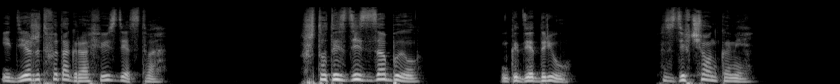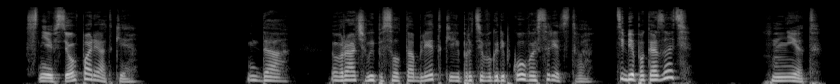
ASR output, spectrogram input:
и держит фотографию с детства. «Что ты здесь забыл?» «Где Дрю?» «С девчонками». «С ней все в порядке?» «Да. Врач выписал таблетки и противогрибковое средство. Тебе показать?» «Нет.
